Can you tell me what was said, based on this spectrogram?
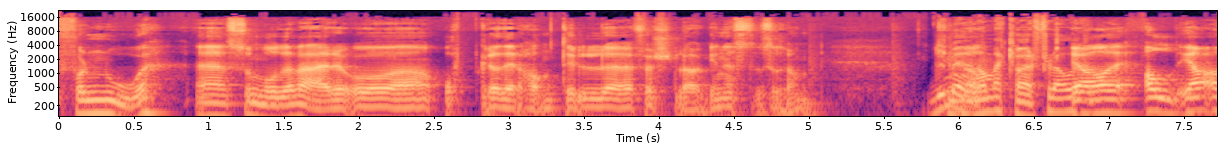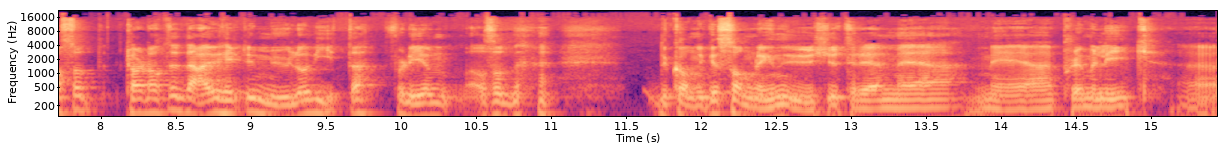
for noe, så må det være å oppgradere han til førstelaget neste sesong. Du mener han er klar for det allerede? Ja, all, ja, altså, klart at det, det er jo helt umulig å vite. Fordi altså, du kan jo ikke sammenligne U23 med, med Premier League. Eh,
